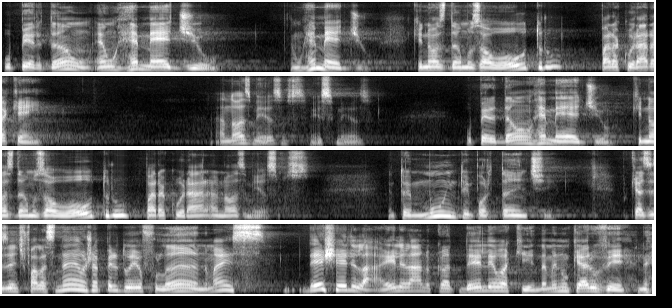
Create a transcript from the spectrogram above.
o perdão é um remédio, um remédio que nós damos ao outro para curar a quem? a nós mesmos, isso mesmo. O perdão é um remédio que nós damos ao outro para curar a nós mesmos. Então é muito importante, porque às vezes a gente fala assim: não, eu já perdoei o fulano, mas deixa ele lá, ele lá no canto dele, eu aqui, também não quero ver. Né?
